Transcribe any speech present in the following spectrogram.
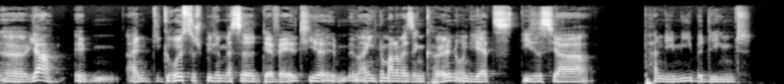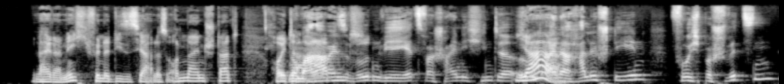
äh, ja, eben ein, die größte Spielemesse der Welt hier im, im, eigentlich normalerweise in Köln und jetzt dieses Jahr pandemiebedingt leider nicht. Findet dieses Jahr alles online statt. Heute Normalerweise Abend, würden wir jetzt wahrscheinlich hinter ja. irgendeiner Halle stehen, furchtbar schwitzen.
